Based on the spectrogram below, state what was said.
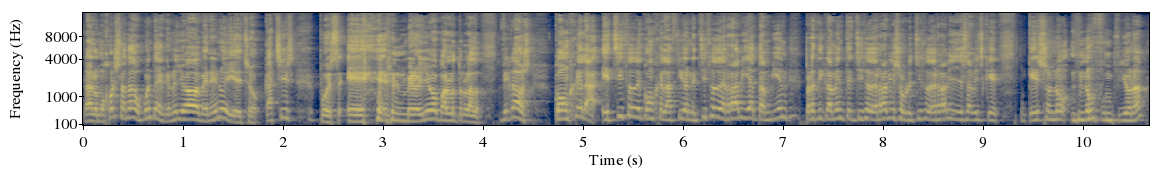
a lo mejor se ha dado cuenta de que no llevaba veneno y he hecho, cachis, pues eh, me lo llevo para el otro lado. Fijaos, congela, hechizo de congelación, hechizo de rabia también, prácticamente hechizo de rabia sobre hechizo de rabia, ya sabéis que, que eso no, no funciona,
